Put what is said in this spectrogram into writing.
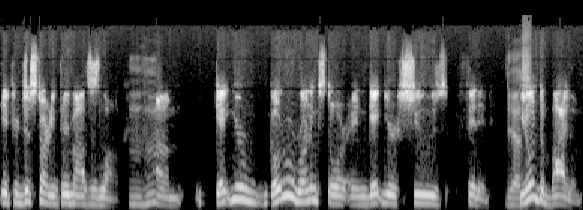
if you're just starting, three miles is long. Mm-hmm. Um, get your go to a running store and get your shoes fitted. Yes. You don't have to buy them,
